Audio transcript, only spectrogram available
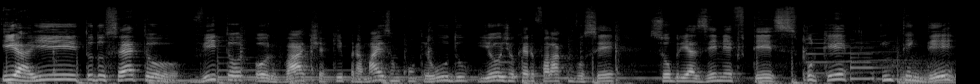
E aí, tudo certo? Vitor Orvati aqui para mais um conteúdo e hoje eu quero falar com você sobre as NFTs, porque entender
